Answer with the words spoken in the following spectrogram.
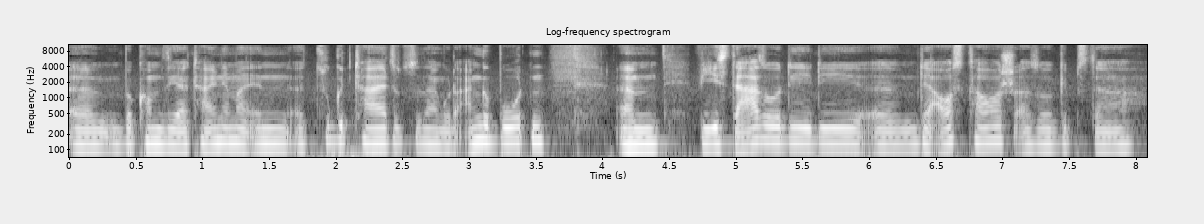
ähm, bekommen sie ja TeilnehmerInnen äh, zugeteilt sozusagen oder angeboten. Ähm, wie ist da so die, die, äh, der Austausch? Also gibt es da äh,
